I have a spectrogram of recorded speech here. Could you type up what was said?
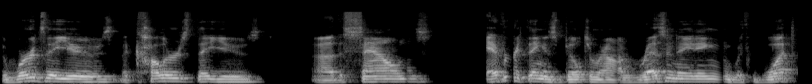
The words they use, the colors they use, uh, the sounds, everything is built around resonating with what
